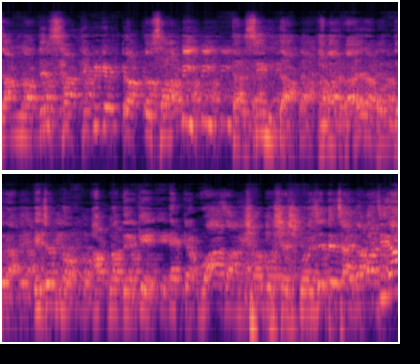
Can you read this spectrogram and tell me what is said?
জান্নাতের সার্টিফিকেট প্রাপ্ত সাহাবী, তার চিন্তা। আমার ভাইয়েরা, বন্ধুরা, এজন্য আপনাদেরকে একটা ওয়াজ আমি সর্বশেষ করে যেতে চাই। বাবাজিরা,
